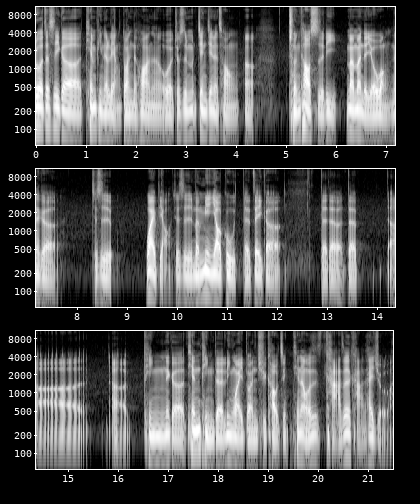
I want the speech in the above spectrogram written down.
如果这是一个天平的两端的话呢，我就是渐渐的从呃纯靠实力，慢慢的有往那个就是。外表就是门面要顾的这个的的的呃呃平那个天平的另外一端去靠近。天哪，我是卡这卡太久了吧？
